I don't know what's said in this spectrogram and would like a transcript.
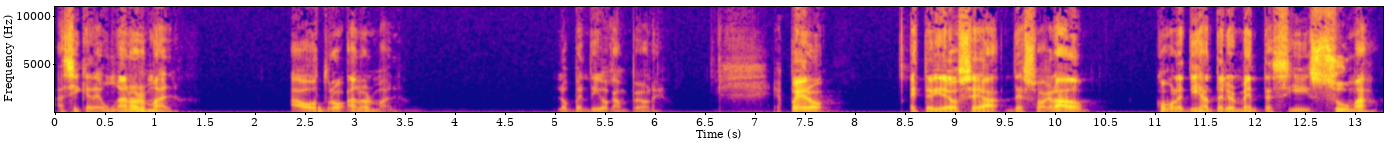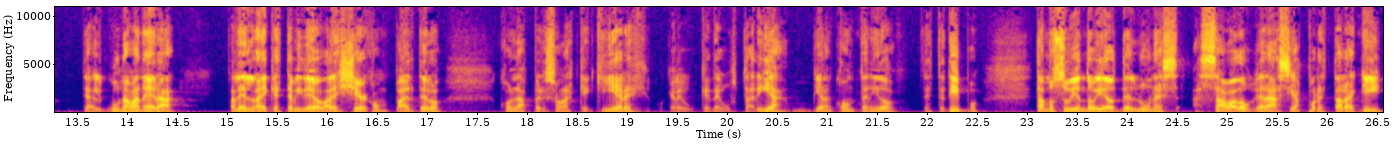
Así que de un anormal a otro anormal, los bendigo campeones. Espero este video sea de su agrado. Como les dije anteriormente, si suma de alguna manera, dale like a este video, dale share, compártelo con las personas que quieres o que, te gustaría vieran contenido de este tipo. Estamos subiendo videos de lunes a sábado. Gracias por estar aquí.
